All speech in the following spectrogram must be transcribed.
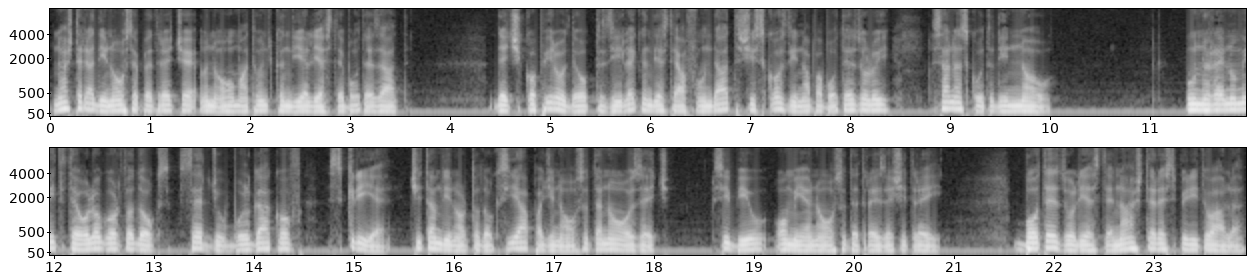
nașterea din nou se petrece în om atunci când el este botezat. Deci copilul de opt zile, când este afundat și scos din apa botezului, s-a născut din nou. Un renumit teolog ortodox, Sergiu Bulgakov, scrie, cităm din Ortodoxia, pagina 190, Sibiu, 1933. Botezul este naștere spirituală.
